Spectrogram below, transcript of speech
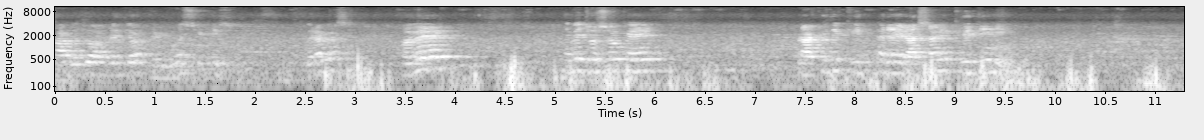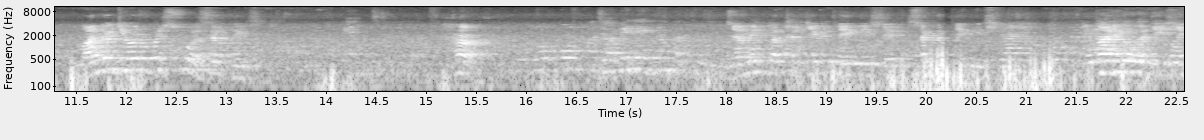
આ બધું આપણે ત્યાં ફિલ્ડમાં શીખીશું બરાબર છે? હવે તમે જોશો કે પ્રાકૃતિક ખેતી અને રાસાયણિક ખેતીની માનવ જીવન ઉપર શું અસર થઈ છે? હા. જમીન એકદમ જમીન પથ્થર જેવી થઈ ગઈ છે સખત થઈ ગઈ છે બીમારીઓ વધી છે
